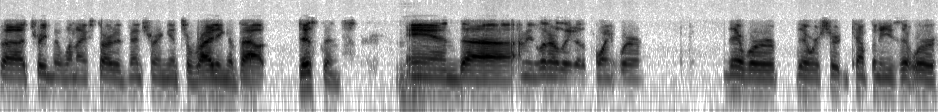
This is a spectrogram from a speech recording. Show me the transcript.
uh, treatment when i started venturing into writing about distance. Mm-hmm. and uh, i mean literally to the point where there were there were certain companies that were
